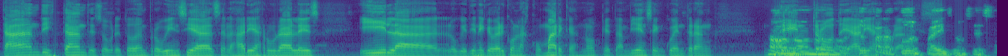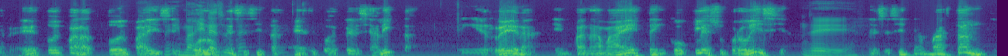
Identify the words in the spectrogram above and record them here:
tan distantes, sobre todo en provincias, en las áreas rurales y la, lo que tiene que ver con las comarcas, ¿no? que también se encuentran no, dentro no, no, de Esto áreas es para todo el país, don César. Esto es para todo el país. En Imagínese Colo necesitan médicos especialistas. En Herrera, en Panamá Este, en Coclé, su provincia. Sí. Necesitan bastante.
